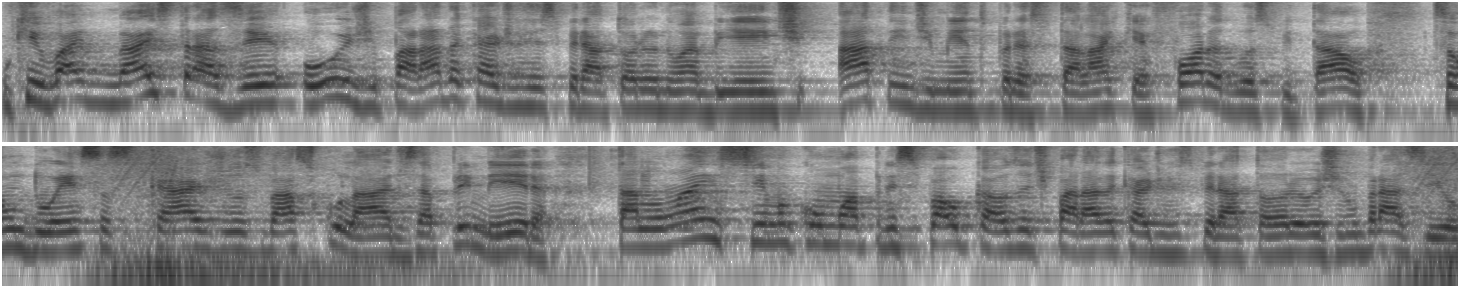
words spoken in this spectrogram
O que vai mais trazer hoje parada cardiorrespiratória no ambiente atendimento pré-hospitalar, que é fora do hospital, são doenças cardiovasculares. A primeira está lá em cima como a principal causa de parada cardiorrespiratória hoje no Brasil.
